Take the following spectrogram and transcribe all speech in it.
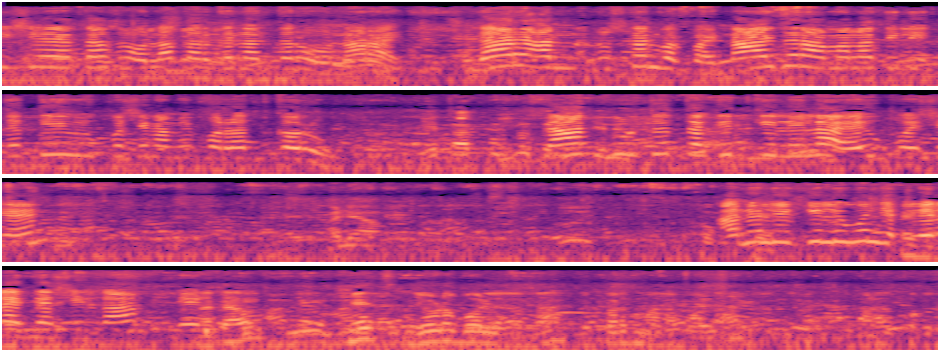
विषय आता सोळा तारखेनंतर होणार आहे. जर नुकसान भरपाई नाही जर आम्हाला दिली तर ती उपोषण आम्ही परत करू. तात्पुरतं स्थगित केलेलं आहे. उपोषण. आणि आणि लेखी लिहून घेतलेलं आहे तहसीलदार. आता हेच जेवढं बोललं ना ते परत मला बोला मला फक्त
